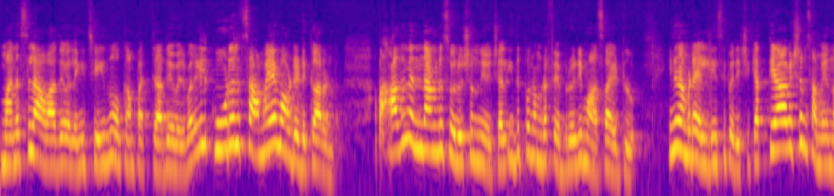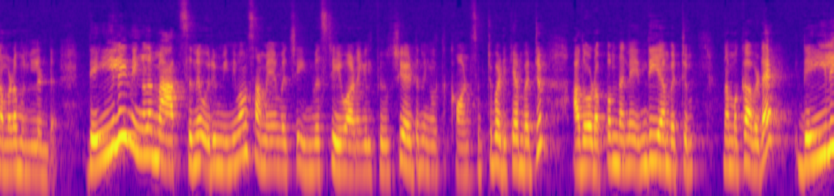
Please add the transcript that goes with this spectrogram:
മനസ്സിലാവാതെയോ അല്ലെങ്കിൽ ചെയ്തു നോക്കാൻ പറ്റാതെയോ വരും. അല്ലെങ്കിൽ കൂടുതൽ സമയം അവിടെ എടുക്കാറുണ്ട്. അപ്പോൾ അതിനെന്താണ് ഒരു സൊല്യൂഷൻ എന്ന് ചോദിച്ചാൽ ഇതിപ്പോൾ നമ്മുടെ ഫെബ്രുവരി മാസമായിട്ടുള്ളൂ. ഇനി നമ്മുടെ എൽ ഡി സി പരീക്ഷയ്ക്ക് അത്യാവശ്യം സമയം നമ്മുടെ മുന്നിലുണ്ട്. ഡെയിലി നിങ്ങൾ മാത്സിന് ഒരു മിനിമം സമയം വെച്ച് ഇൻവെസ്റ്റ് ചെയ്യുവാണെങ്കിൽ തീർച്ചയായിട്ടും നിങ്ങൾക്ക് കോൺസെപ്റ്റ് പഠിക്കാൻ പറ്റും. അതോടൊപ്പം തന്നെ എന്ത് ചെയ്യാൻ പറ്റും? നമുക്ക് അവിടെ ഡെയിലി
